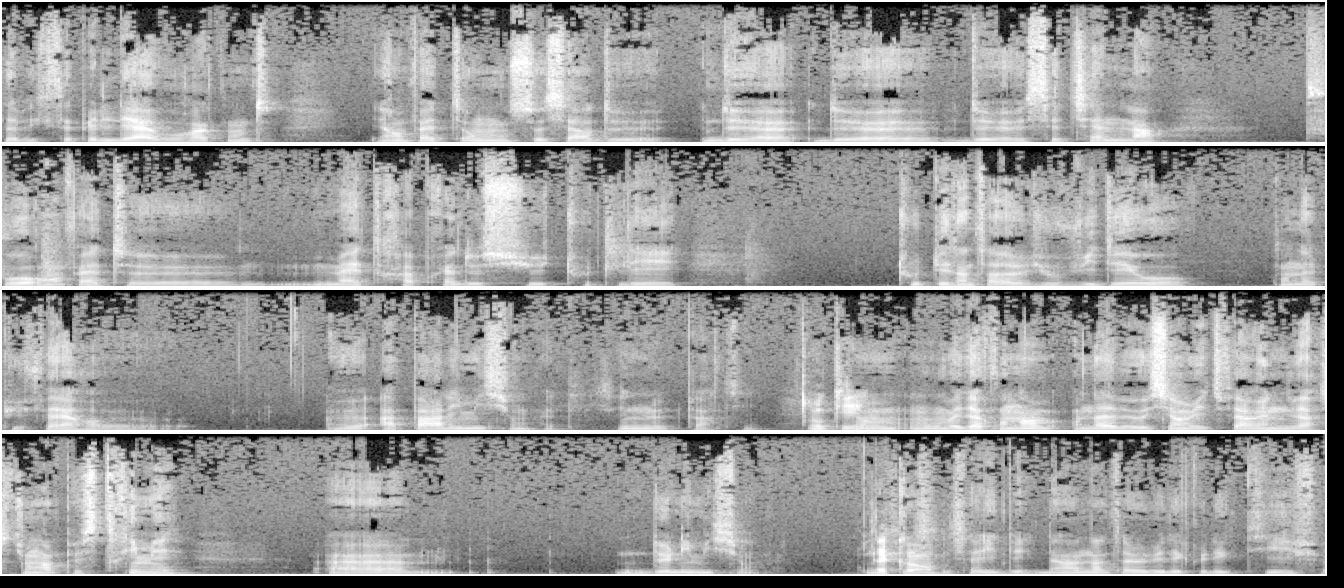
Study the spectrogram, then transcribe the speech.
qui s'appelle Léa vous raconte. Et en fait, on se sert de, de, de, de cette chaîne-là pour en fait euh, mettre après dessus toutes les toutes les interviews vidéo qu'on a pu faire euh, euh, à part l'émission en fait. C'est une autre partie. Ok. On, va dire qu'on on avait aussi envie de faire une version un peu streamée de l'émission. D'accord. C'est ça l'idée d'interviewer des collectifs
